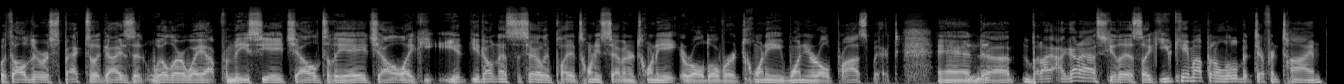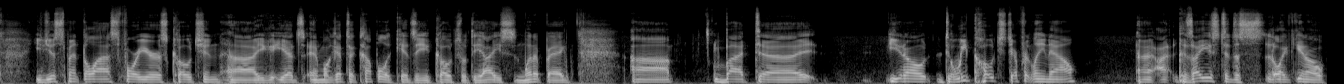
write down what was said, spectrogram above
with all due respect to the guys that will their way up from the ECHL to the AHL. Like you, you don't necessarily play a 27 or 28 year old over a 21 year old prospect. And mm-hmm. uh, but I, I got to ask you this: like you came up in a little bit different time. You just spent the last four years coaching. Uh, you, you had, and we'll get to a couple of kids that you coached with the Ice in Winnipeg. Uh, but uh, you know, do we coach differently now? Because uh, I used to just like you know,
